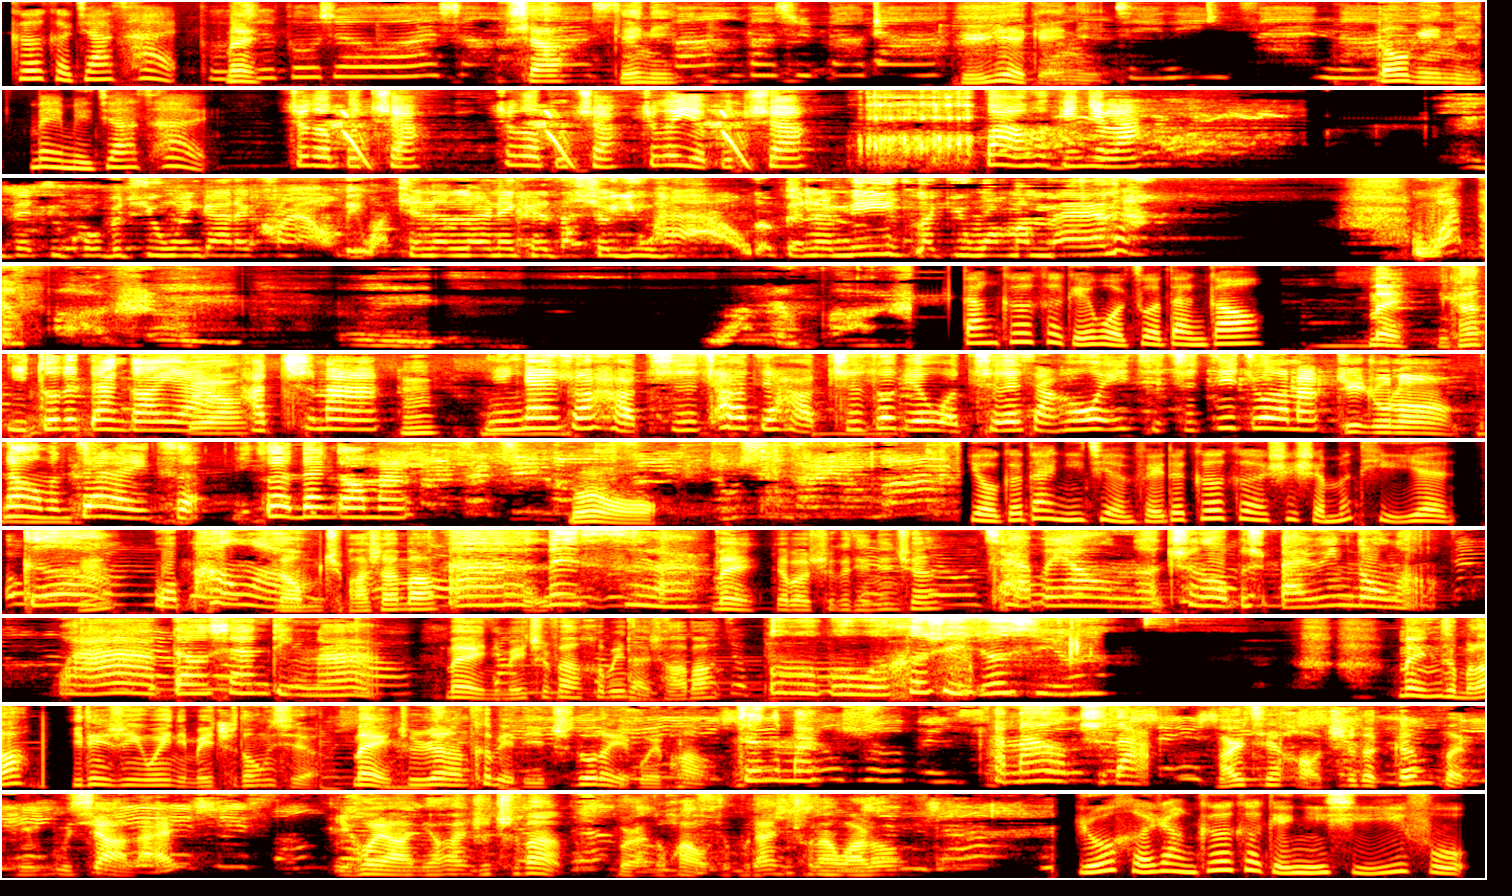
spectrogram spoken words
哥哥夹菜。妹，虾给你，鱼也给你，都给你。妹妹夹菜。这个不吃，这个不吃，这个也不吃，不好喝给你啦。当哥哥给我做蛋糕，妹，你看你做的蛋糕呀，对呀，好吃吗？嗯，你应该说好吃，超级好吃，做给我吃的，想和我一起吃，记住了吗？记住了。那我们再来一次，你做的蛋糕吗？没有。有个带你减肥的哥哥是什么体验？哥，嗯、我胖了。那我们去爬山吧。啊，累死了。妹，要不要吃个甜甜圈？才不要呢，吃了我不是白运动了。哇，到山顶啦！妹，你没吃饭，喝杯奶茶吧。不不不，我喝水就行了。妹，你怎么了？一定是因为你没吃东西。妹，这热量特别低，吃多了也不会胖。真的吗？还蛮好吃的，而且好吃的根本停不下来。以后呀，你要按时吃饭，不然的话我就不带你出来玩喽。如何让哥哥给你洗衣服？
